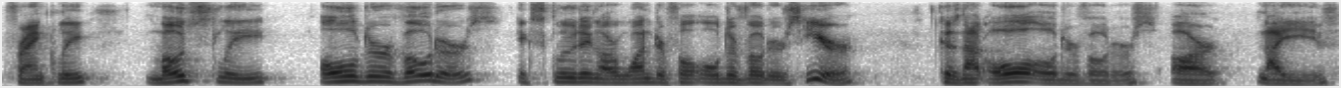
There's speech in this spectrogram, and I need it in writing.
frankly, mostly older voters, excluding our wonderful older voters here, because not all older voters are naive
